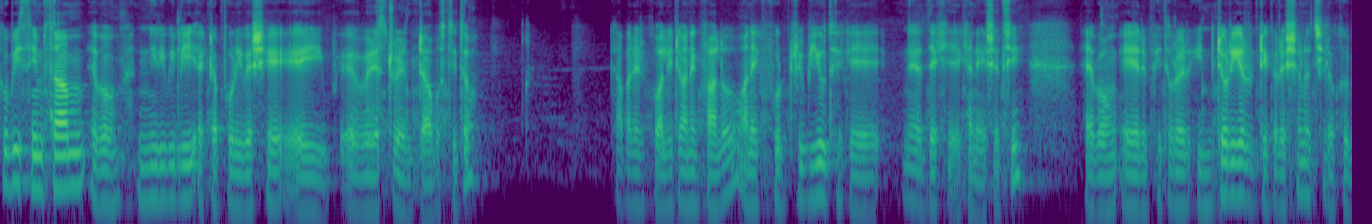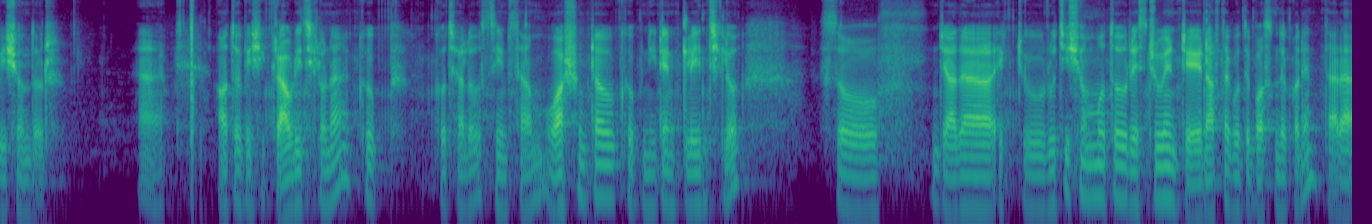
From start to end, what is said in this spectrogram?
খুবই সিমসাম এবং নিরিবিলি একটা পরিবেশে এই রেস্টুরেন্টটা অবস্থিত। খাবারের কোয়ালিটি অনেক ভালো, অনেক ফুড রিভিউ থেকে দেখে এখানে এসেছি এবং এর ভিতরের ইন্টেরিয়র ডেকোরেশনও ছিল খুবই সুন্দর। অত বেশি ক্রাউডি ছিল না, খুব গোছালো, সিমসাম। ওয়াশরুমটাও খুব নিট অ্যান্ড ক্লিন ছিল। সো যারা একটু রুচিসম্মত রেস্টুরেন্টে নাস্তা করতে পছন্দ করেন, তারা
